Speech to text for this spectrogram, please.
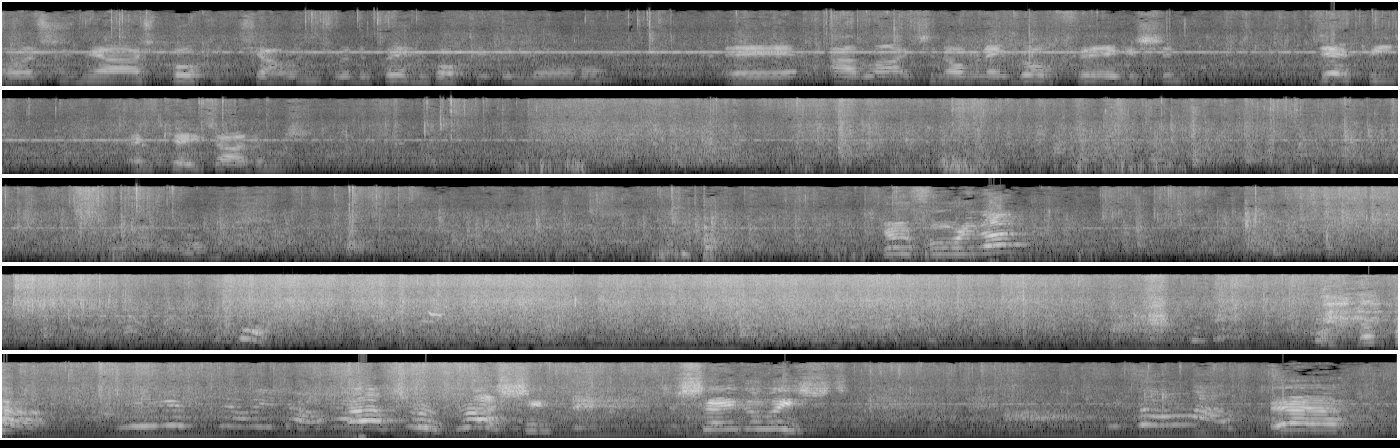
Oh, this is my ice bucket challenge with a bigger bucket than normal. Uh, I'd like to nominate Rob Ferguson, Dippy and Kate Adams. Go for it then! didn't tell me about. That's refreshing, to say the least. It's all out. Yeah.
